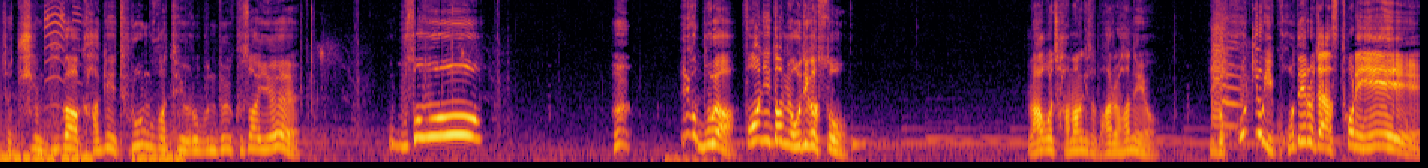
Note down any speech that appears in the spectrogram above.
자 지금 누가 가게에 들어온 것 같아요 여러분들 그 사이에 어, 무서워 헉, 이거 뭐야 퍼니덤이 어디 갔어 라고 자막에서 말을 하네요. 이거 호기호기 고대로잖아 스토리.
